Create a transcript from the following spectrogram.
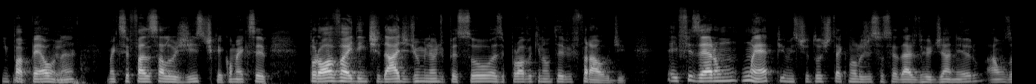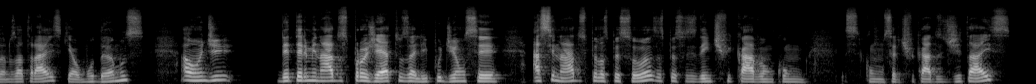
em papel, papel. né? Como é que você faz essa logística e como é que você prova a identidade de um milhão de pessoas e prova que não teve fraude. E fizeram um, um app, o Instituto de Tecnologia e Sociedade do Rio de Janeiro, há uns anos atrás, que é o Mudamos, aonde determinados projetos ali podiam ser assinados pelas pessoas, as pessoas se identificavam com, com certificados digitais,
